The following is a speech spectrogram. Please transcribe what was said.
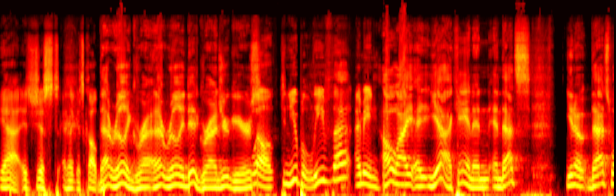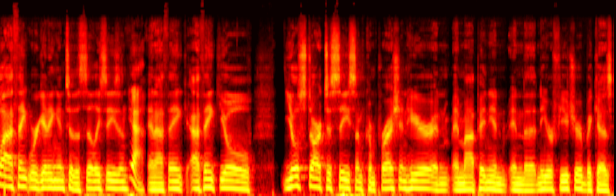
yeah, it's just I think it's called. That really gri- that really did grind your gears. well, can you believe that? I mean, oh, I, I yeah, I can, and and that's you know that's why I think we're getting into the silly season. Yeah. and I think I think you'll you'll start to see some compression here, in in my opinion, in the near future because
